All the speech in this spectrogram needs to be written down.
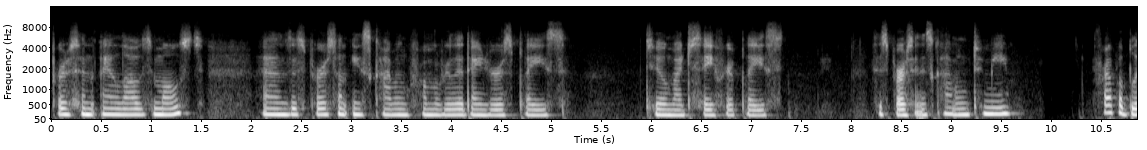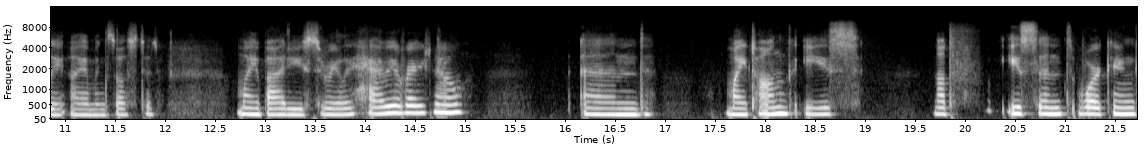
person I love the most, and this person is coming from a really dangerous place to a much safer place. This person is coming to me. Probably I am exhausted. My body is really heavy right now, and my tongue is not isn't working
